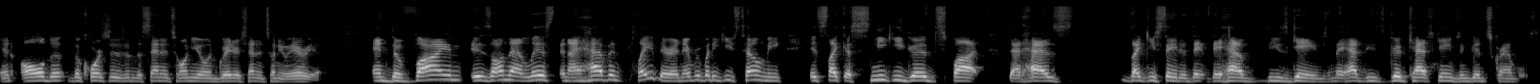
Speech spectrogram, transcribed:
in all the, the courses in the San Antonio and greater San Antonio area and Devine is on that list, and I haven't played there. And everybody keeps telling me it's like a sneaky good spot that has, like you stated, they, they have these games and they have these good cash games and good scrambles.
